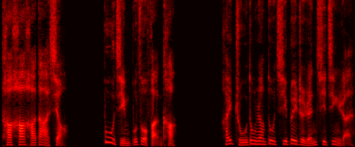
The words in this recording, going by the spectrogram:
他哈哈大笑，不仅不做反抗，还主动让斗气被这人气浸染。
